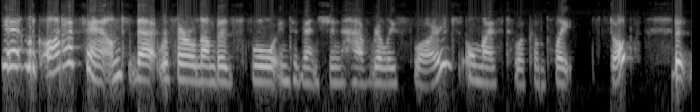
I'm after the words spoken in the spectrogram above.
Yeah, look, I have found that referral numbers for intervention have really slowed almost to a complete stop. But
